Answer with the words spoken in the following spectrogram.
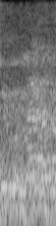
Yeah.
